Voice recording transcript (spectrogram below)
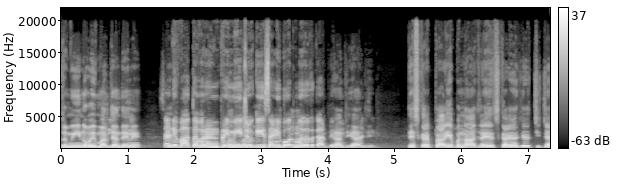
ਜ਼ਮੀਨ ਉਹ ਵੀ ਮਰ ਜਾਂਦੇ ਨੇ। ਸਾਡੇ ਵਾਤਾਵਰਣ ਪ੍ਰੇਮੀ ਜੋ ਕਿ ਸਾਡੀ ਬਹੁਤ ਮਦਦ ਕਰਦੇ ਨੇ। ਹਾਂਜੀ ਹਾਂਜੀ। ਤੇ ਇਸ ਕਰਕੇ ਪਰਾਲੀ ਆਪਾਂ ਨਾ ਜਲਾਈਏ ਇਸ ਕਰਕੇ ਜਿਹੜੇ ਚੀਜ਼ਾਂ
